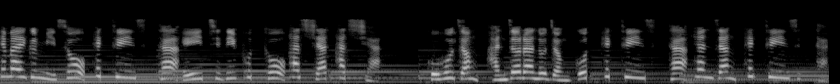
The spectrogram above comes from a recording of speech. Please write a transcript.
해맑은 미소, 팩트 인스타, HD 포토, 핫샷, 핫샷. 고호정, 반절한 오정꽃, 팩트 인스타, 현장, 팩트 인스타.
